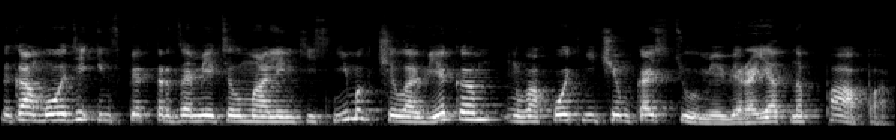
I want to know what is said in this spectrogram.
На комоде инспектор заметил маленький снимок человека в охотничьем костюме, вероятно, папа.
